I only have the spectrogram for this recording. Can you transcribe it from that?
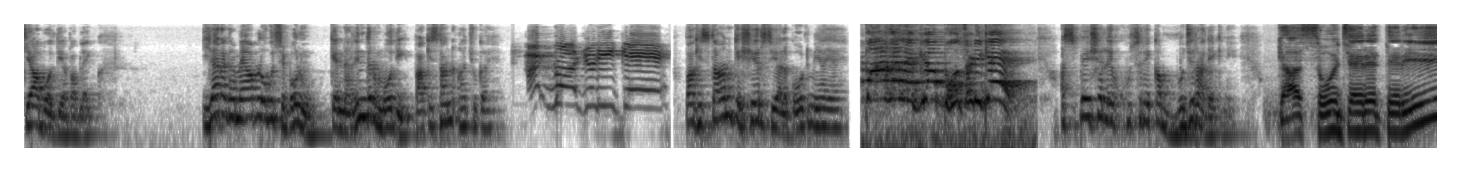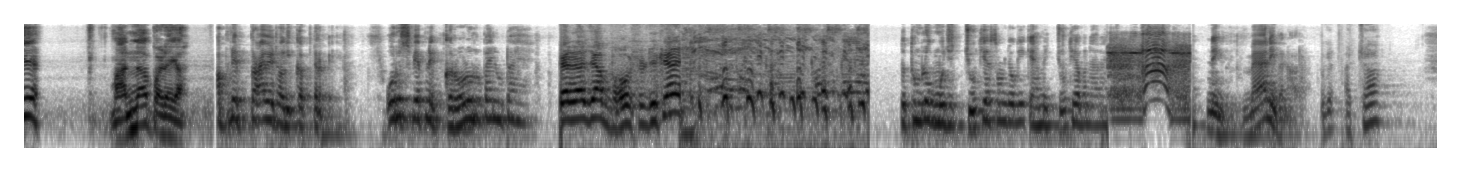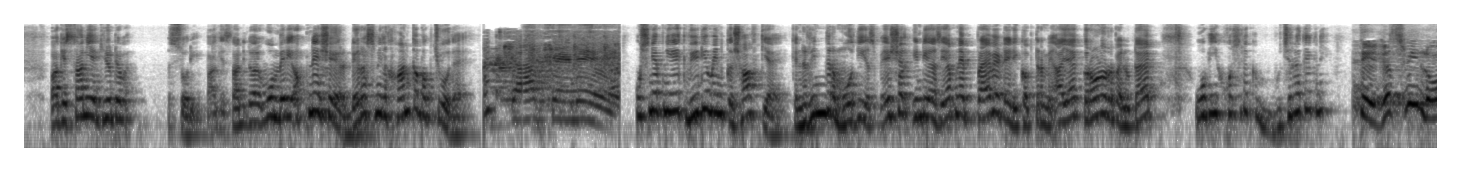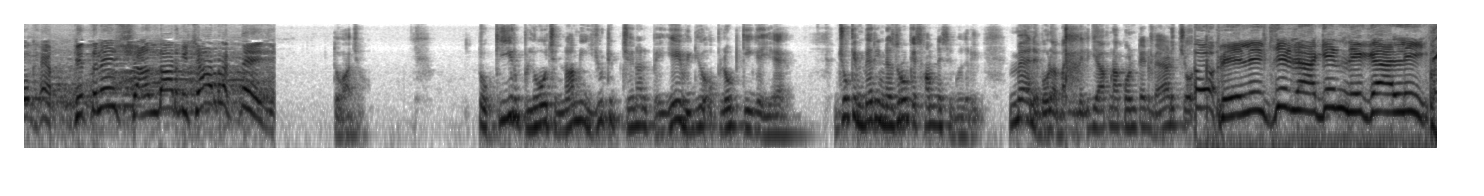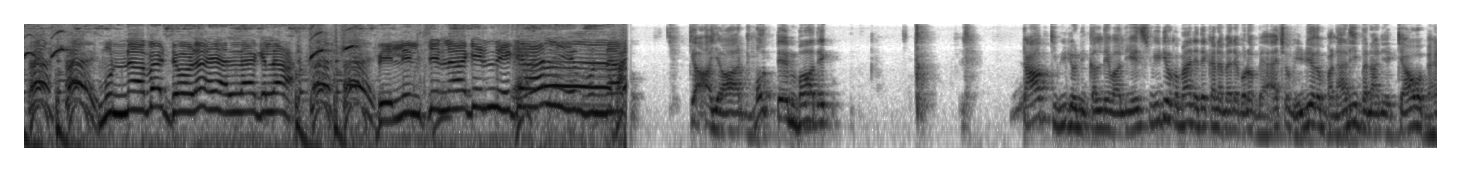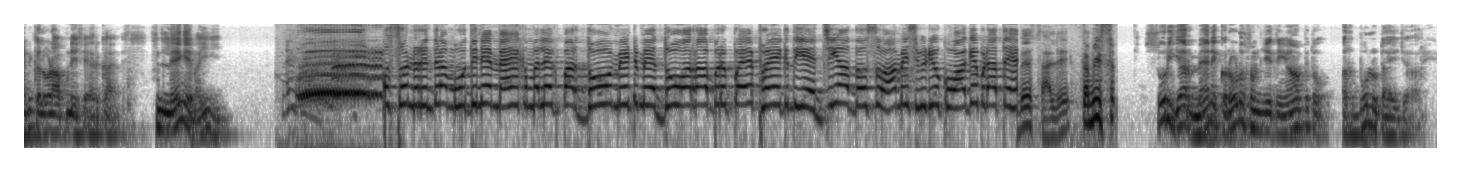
क्या बोलती है पब्लिक यार अगर मैं आप लोगों से बोलूँ कि नरेंद्र मोदी पाकिस्तान आ चुका है। के। पाकिस्तान के शेर सियालकोट में आया है। पागल है क्या भोसड़ी के? स्पेशल एक खुसरे का मुजरा देखने। क्या सोच है रे तेरी? मानना पड़ेगा। अपने प्राइवेट हेलीकॉप्टर पे और उसमें अपने करोड़ों रुपए लुटाया है। भोसड़ी के? तो तुम लोग मुझे चूतिया समझोगे कि हमें चूतिया बना रहे हैं? नहीं मैं नहीं बना रहा। अच्छा। पाकिस्तानी एक यूट्यूबर सॉरी पाकिस्तानी तो है, वो मेरे अपने शेर डेरसमिल खान का बकचोद है। उसने अपनी एक वीडियो में इंकशाफ किया है कि नरेंद्र मोदी स्पेशल इंडिया से अपने प्राइवेट हेलीकॉप्टर में आया है करोड़ों रुपए लुटाए वो भी खुसरे का मुजरा देखने तेजस्वी लोग हैं। कितने शानदार विचार रखते हैं जी। तो आ जाओ। तो कीर ब्लोच नामी यूट्यूब चैनल पे ये वीडियो अपलोड की गई है। जो कि मेरी नज़रों के सामने से गुजरी। मैंने बोला भाई मिल गया अपना कंटेंट बैठ नागिन निघाली मुन्ना बडोळा लागला पेलीची नागिन निघाली मुन्ना। क्या यार बहुत टाइम बाद एक टॉप की वीडियो निकलने वाली है। इस वीडियो को मैंने देखा ना मैंने बोला बैच वीडियो तो बनानी बनानी है। क्या वो बहन कलोड़ा अपने शहर का है? लेंगे भाई। दोस्तों नरेंद्र मोदी ने महक मलिक पर दो मिनट में दो अरब रुपए फेंक दिए। जी हाँ दोस्तों हम इस वीडियो को आगे बढ़ाते हैं। साले तभी स... सॉरी यार मैंने करोड़ों समझे थे यहाँ पे तो अरबों लुटाए जा रहे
